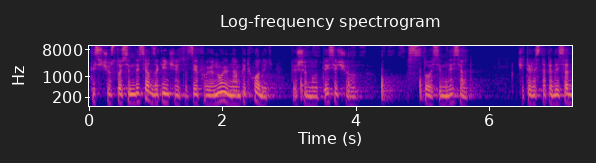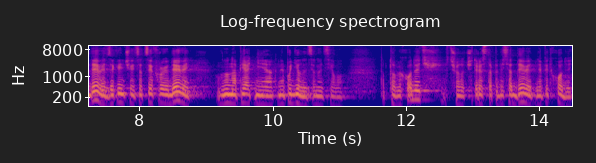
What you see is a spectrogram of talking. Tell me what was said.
1170 закінчується цифрою 0, нам підходить. Пишемо 1170. 459 закінчується цифрою 9, воно на 5 ніяк не поділиться на ціло. Тобто виходить, що 459 не підходить,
